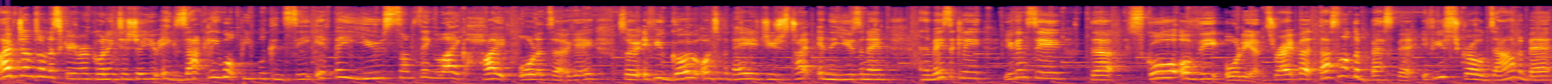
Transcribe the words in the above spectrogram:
I've jumped on a screen recording to show you exactly what people can see if they use something like Hype Auditor, okay? So if you go onto the page, you just type in the username, and then basically you can see the score of the audience, right? But that's not the best bit. If you scroll down a bit,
